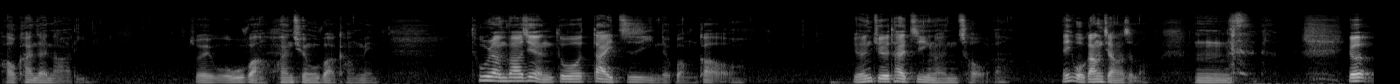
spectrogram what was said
好看在哪里，所以我无法完全无法 comment。突然发现很多戴资颖的广告、哦，有人觉得戴资颖很丑了。诶，我刚刚讲了什么？嗯，因为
